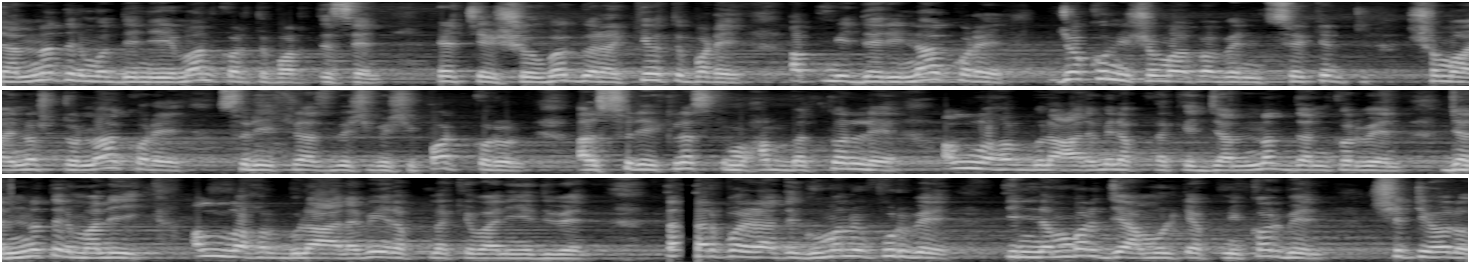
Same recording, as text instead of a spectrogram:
জান্নাতের মধ্যে নির্মাণ করতে পারতেছেন। এর চেয়ে সৌভাগ্য আর কি হতে পারে? আপনি দেরি না করে যখনই সময় পাবেন, সেকেন্ড সময় নষ্ট না করে সুরি ইখলাস বেশি বেশি পাঠ করুন। আর সুরি ইখলাসকে মোহাব্বত করলে আল্লাহ রব্বুল্লা আলমিন আপনাকে জান্নাত দান করবেন। জান্নাতের মালিক আল্লাহ রব্বুল্লা আলমিন আপনাকে বানিয়ে দেবেন। তারপরে রাতে ঘুমানোর পূর্বে তিন নম্বর যে আমলটি আপনি করবেন, সেটি হলো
